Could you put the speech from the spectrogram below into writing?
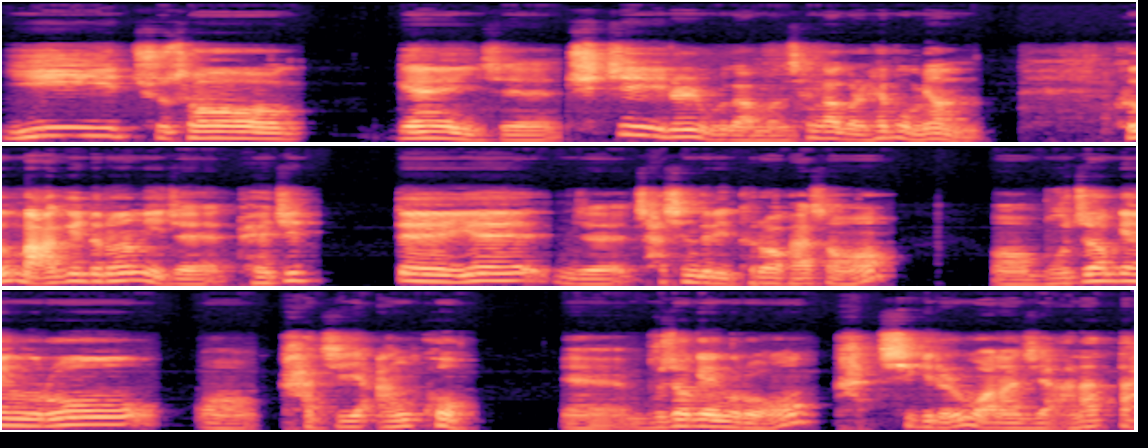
이 주석의 이제 취지를 우리가 한번 생각을 해보면 그 마귀들은 이제 돼지떼에 이제 자신들이 들어가서 어, 무적행으로 어, 가지 않고 예, 무적행으로 갇히기를 원하지 않았다.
